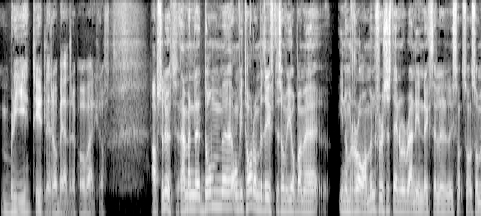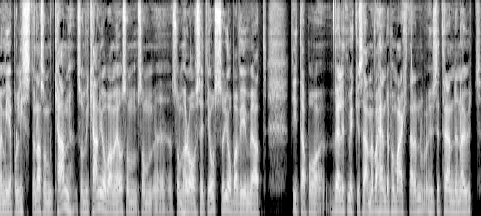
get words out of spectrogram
bli tydeligere og bedre på bærekraft? Absolut. Nej, men de, om vi tar de bedrifter som vi jobbar med inom ramen för Sustainable Brand Index eller liksom, som, som, är med på listorna som, kan, som vi kan jobba med och som, som, eh, som hör av sig till oss så jobbar vi med att titta på väldigt mycket så här, men vad händer på marknaden? Hur ser trenderna ut?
